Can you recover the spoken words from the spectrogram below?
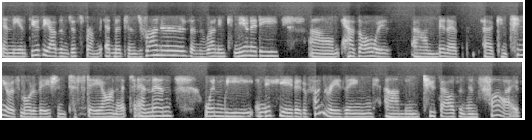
and the enthusiasm just from Edmonton's runners and the running community um, has always um, been a, a continuous motivation to stay on it. And then when we initiated a fundraising um, in 2005,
